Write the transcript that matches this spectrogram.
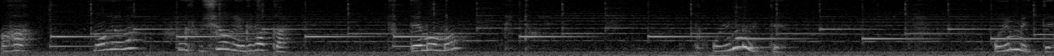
Aha. Ne oluyor lan? Dur bir şey oluyor bir dakika. Demo mu? Oyun mu bitti? Oyun bitti.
